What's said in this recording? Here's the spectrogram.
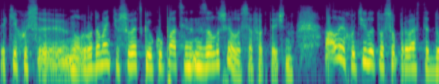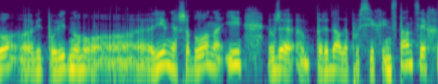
якихось е, ну, рудаментів совєтської окупації не залишилося фактично. Але хотіли то все привести до е, відповідного е, рівня, шаблона і вже передали по всіх інстанціях,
